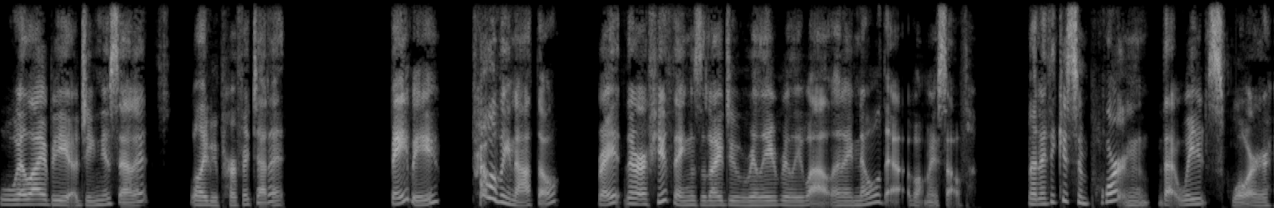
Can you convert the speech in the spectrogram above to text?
Will I be a genius at it? Will I be perfect at it? Maybe. Probably not, though, right? There are a few things that I do really, really well. And I know that about myself. And I think it's important that we explore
